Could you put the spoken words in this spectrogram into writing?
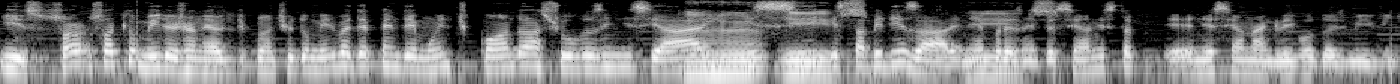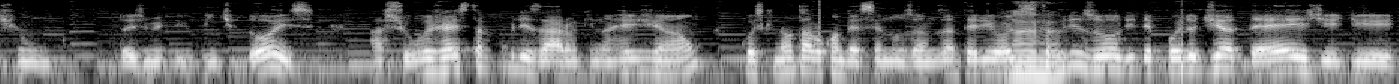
Isso, só, só que o milho, a janela de plantio do milho vai depender muito de quando as chuvas iniciarem Aham, e se isso. estabilizarem, né? Por exemplo, esse ano, eh, nesse ano agrícola 2021, 2022, as chuvas já estabilizaram aqui na região, coisa que não estava acontecendo nos anos anteriores, Aham. estabilizou ali depois do dia 10 de, de,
